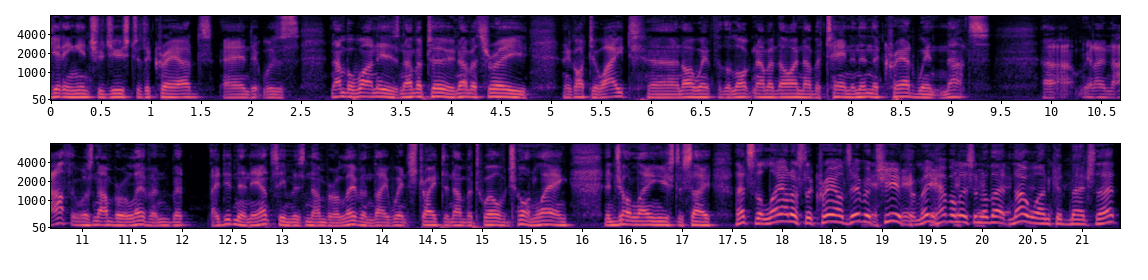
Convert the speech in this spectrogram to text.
getting introduced to the crowds, and it was number one is number two, number three, and it got to eight, uh, and I went for the lock, number nine, number ten, and then the crowd went nuts. Uh, you know, Arthur was number 11, but they didn't announce him as number 11. They went straight to number 12, John Lang. And John Lang used to say, That's the loudest the crowd's ever cheered for me. Have a listen to that. No one could match that.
